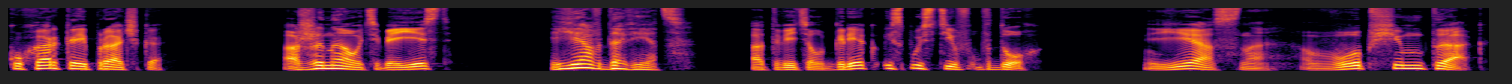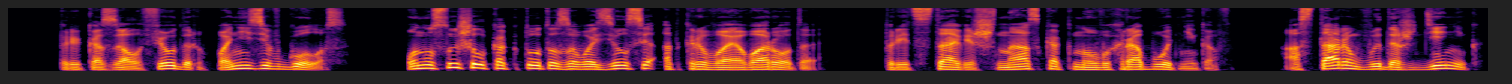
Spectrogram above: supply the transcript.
кухарка и прачка. А жена у тебя есть?» «Я вдовец», — ответил грек, испустив вдох. «Ясно. В общем, так», — приказал Федор, понизив голос. Он услышал, как кто-то завозился, открывая ворота. «Представишь нас как новых работников, а старым выдашь денег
